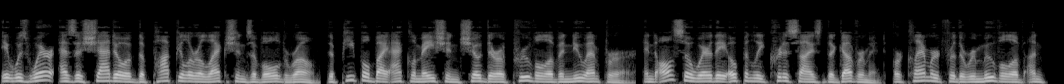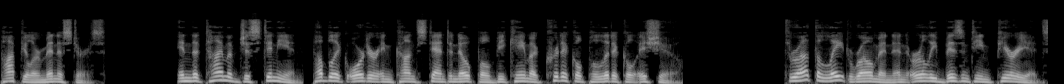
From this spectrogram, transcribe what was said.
It was where as a shadow of the popular elections of Old Rome the people by acclamation showed their approval of a new emperor, and also where they openly criticized the government, or clamored for the removal of unpopular ministers. In the time of Justinian, public order in Constantinople became a critical political issue. Throughout the late Roman and early Byzantine periods,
